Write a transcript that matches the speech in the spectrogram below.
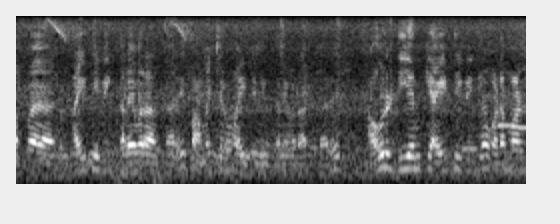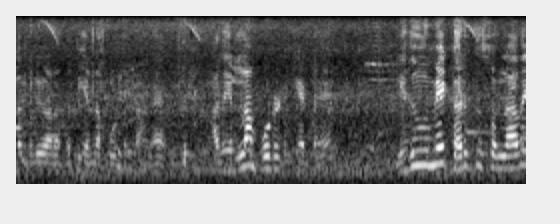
அப்போ ஐடி விங் தலைவராக இருக்கார் இப்போ அமைச்சரும் ஐடி விங் தலைவராக இருக்கார். அவர் டிஎம்கே ஐடி விங்கில் வடமாநில தொழிலாளரை பற்றி என்ன போட்டிருக்காங்க? அதையெல்லாம் போட்டுட்டு கேட்டேன். எதுவுமே கருத்து சொல்லாத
